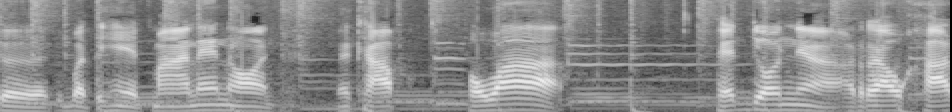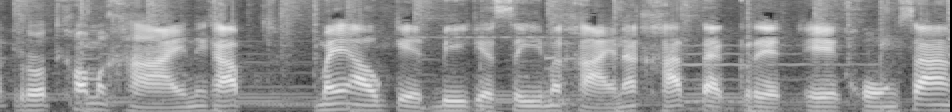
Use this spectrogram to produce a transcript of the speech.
เกิดอุบัติเหตุมาแน่นอนนะครับเพราะว่าเพชรยนต์เนี่ยเราคัดรถเข้ามาขายนะครับไม่เอาเกรด B เกรด C มาขายนะคัดแต่เกรด A โครงสร้าง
